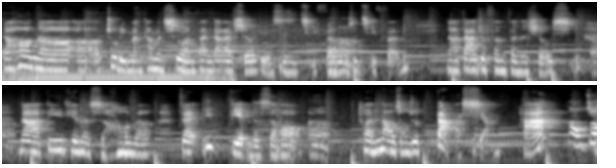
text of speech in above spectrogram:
然后呢，呃，助理们他们吃完饭大概十二点四十几分、嗯。五十几分，然后大家就纷纷的休息。嗯。那第一天的时候呢，在一点的时候，嗯，突然闹钟就大响，啊，闹钟，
